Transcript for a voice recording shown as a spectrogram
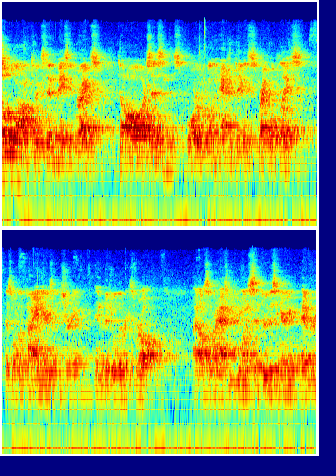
so long to extend basic rights to all our citizens, or will New Hampshire take its rightful place as one of the pioneers in ensuring individual liberties for all? I also want to ask you do you want to sit through this hearing every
